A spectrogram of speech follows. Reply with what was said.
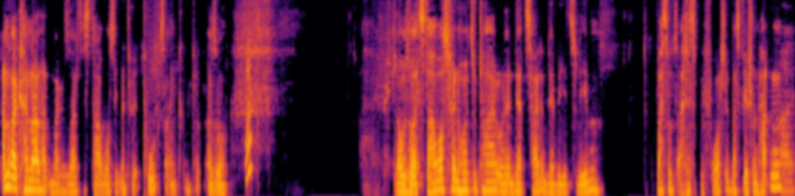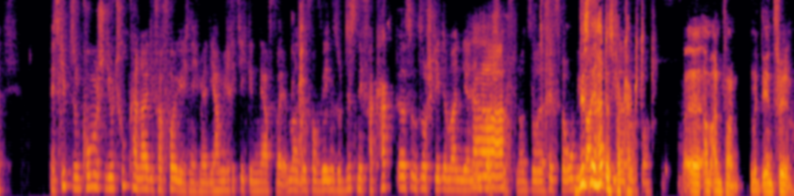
anderer Kanal hat mal gesagt, dass Star Wars eventuell tot sein könnte. Also. What? Ich glaube, so als Star Wars-Fan heutzutage oder in der Zeit, in der wir jetzt leben, was uns alles bevorsteht, was wir schon hatten. Aber Es gibt so einen komischen YouTube-Kanal, die verfolge ich nicht mehr. Die haben mich richtig genervt, weil immer so von wegen so Disney verkackt ist und so steht immer in ihren Ja. Überschriften und so. Das ist jetzt bei Obi-Wan Disney hat es verkackt. Äh, am Anfang mit den Filmen.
